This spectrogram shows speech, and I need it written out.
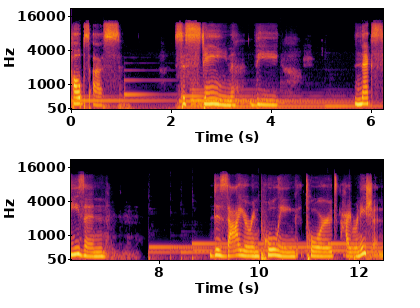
helps us sustain the next season desire and pulling towards hibernation.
